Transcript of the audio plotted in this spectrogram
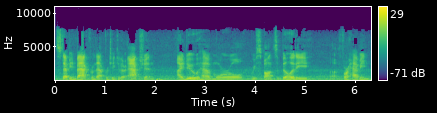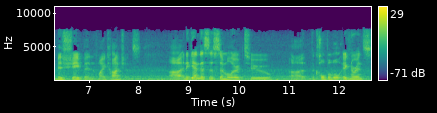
stepping back from that particular action, I do have moral responsibility uh, for having misshapen my conscience. Uh, and again, this is similar to uh, the culpable ignorance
